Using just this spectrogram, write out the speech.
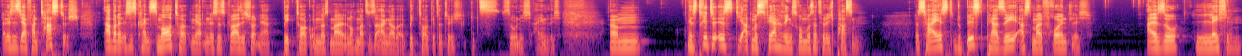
dann ist es ja fantastisch. Aber dann ist es kein Smalltalk mehr, dann ist es quasi schon, ja, Big Talk, um das mal nochmal zu sagen, aber Big Talk gibt es natürlich, gibt's so nicht eigentlich. Ähm, das dritte ist, die Atmosphäre ringsherum muss natürlich passen. Das heißt, du bist per se erstmal freundlich. Also lächeln.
